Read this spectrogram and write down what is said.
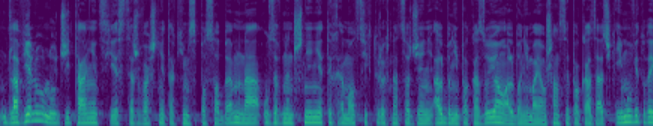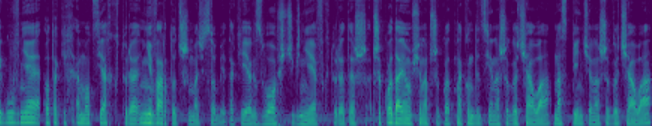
Dla wielu ludzi taniec jest też właśnie takim sposobem na uzewnętrznienie tych emocji, których na co dzień albo nie pokazują, albo nie mają szansy pokazać. I mówię tutaj głównie o takich emocjach, które nie warto trzymać w sobie, takie jak złość, gniew, które też przekładają się na przykład na kondycję naszego ciała, na spięcie naszego ciała.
